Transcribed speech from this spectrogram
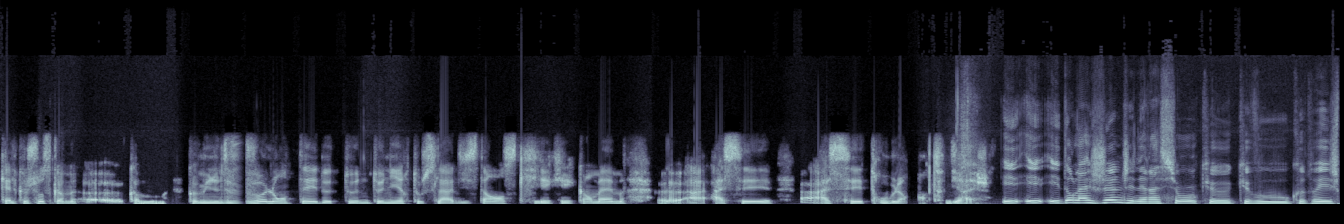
quelque chose comme, euh, comme, comme une volonté de tenir tout cela à distance qui est, qui est quand même euh, assez, assez troublante, dirais-je. Et, et, dans la jeune génération que, que vous côtoyez, je,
